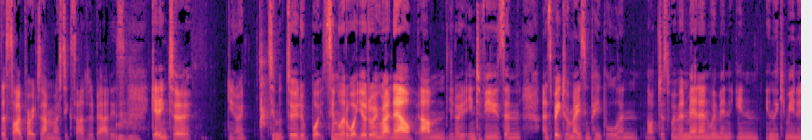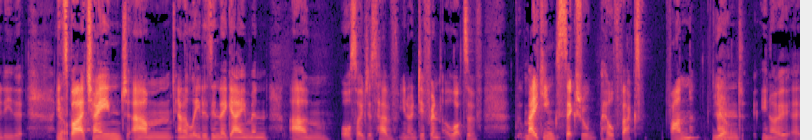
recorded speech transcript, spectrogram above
the side project I'm most excited about is getting to, you know, similar to what similar to what you're doing right now. Um, you know, interviews and and speak to amazing people and not just women, men and women in in the community that inspire change um, and are leaders in their game and um, also just have you know different lots of making sexual health facts fun Yeah. and you know uh,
